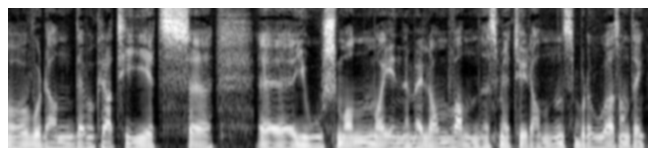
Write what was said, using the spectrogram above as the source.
og hvordan demokratiets eh, jordsmonn må innimellom vannes med tyrannens blod og sånne ting.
